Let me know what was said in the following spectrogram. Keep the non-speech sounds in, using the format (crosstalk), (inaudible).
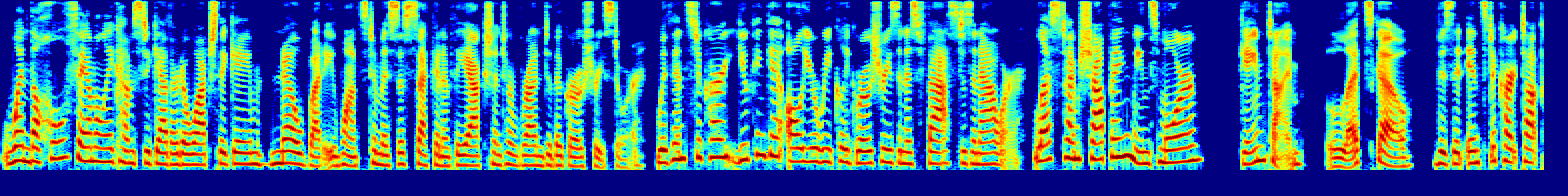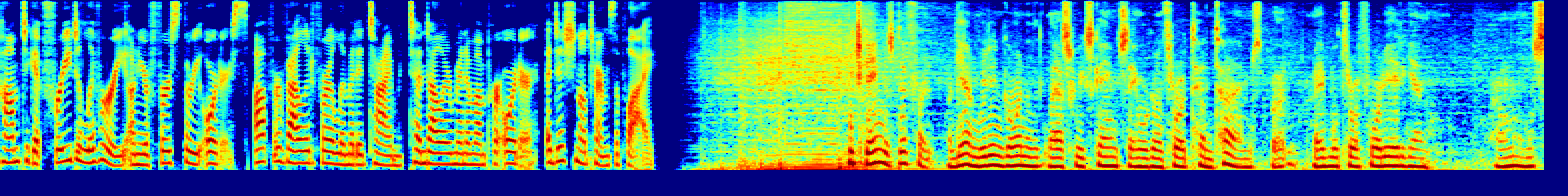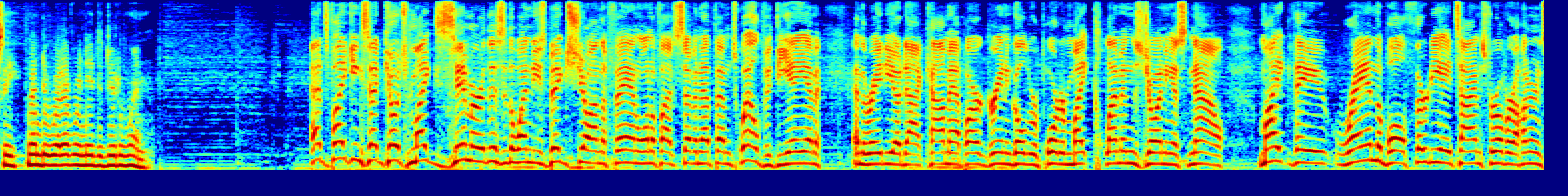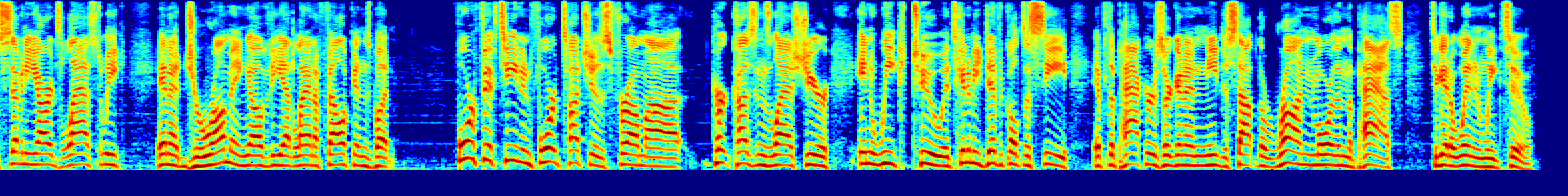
When the whole family comes together to watch the game, nobody wants to miss a second of the action to run to the grocery store. With Instacart, you can get all your weekly groceries in as fast as an hour. Less time shopping means more game time. Let's go. Visit instacart.com to get free delivery on your first three orders. Offer valid for a limited time $10 minimum per order. Additional terms apply. Each game is different. Again, we didn't go into last week's game saying we're going to throw it 10 times, but maybe we'll throw 48 again. I don't know. We'll see. We're going to do whatever we need to do to win. That's Vikings head coach Mike Zimmer. This is the Wendy's Big Show on the fan, 1057 FM, 1250 AM, and the radio.com app. Our green and gold reporter Mike Clemens joining us now. Mike, they ran the ball 38 times for over 170 yards last week in a drumming of the Atlanta Falcons, but 415 and four touches from uh, Kirk Cousins last year in week two. It's going to be difficult to see if the Packers are going to need to stop the run more than the pass to get a win in week two.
